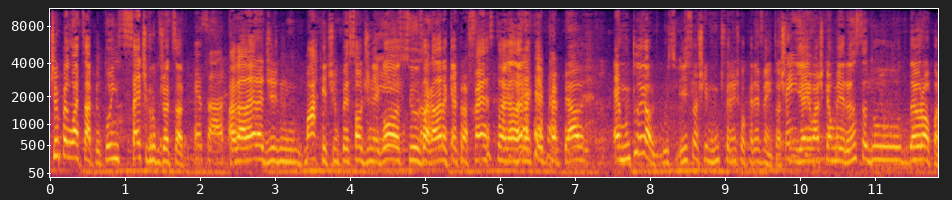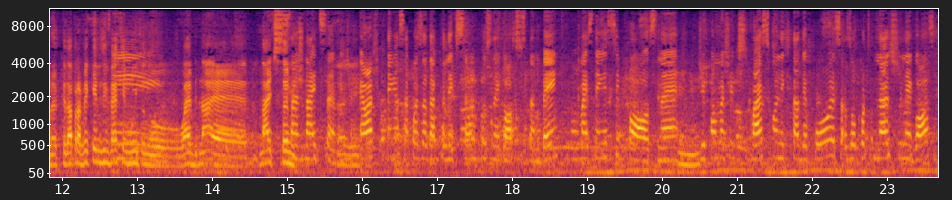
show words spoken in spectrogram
Tipo pelo WhatsApp, eu tô em sete grupos de WhatsApp. Exato. A galera de marketing, o pessoal de negócios, Isso. a galera que quer ir pra festa, a galera que quer ir pra happy hour é muito legal. Isso, eu achei muito diferente de qualquer evento. Acho e aí eu acho que é uma herança do, da Europa, né? Porque dá pra ver que eles investem Sim. muito no Web é, Night Summit. Night Summit. É, eu acho que tem essa coisa da conexão pros negócios também, mas tem esse pós, né? Uhum. De como a gente vai se conectar depois, as oportunidades de negócio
